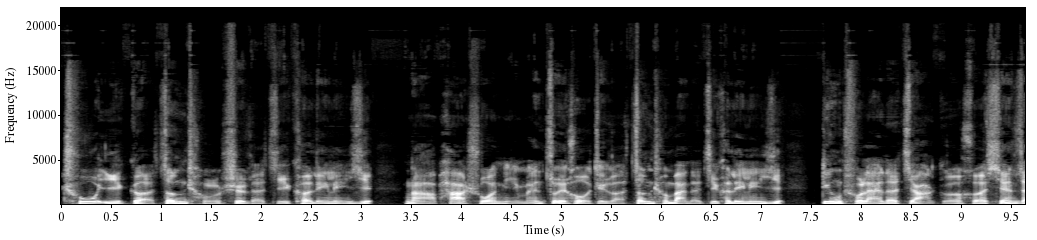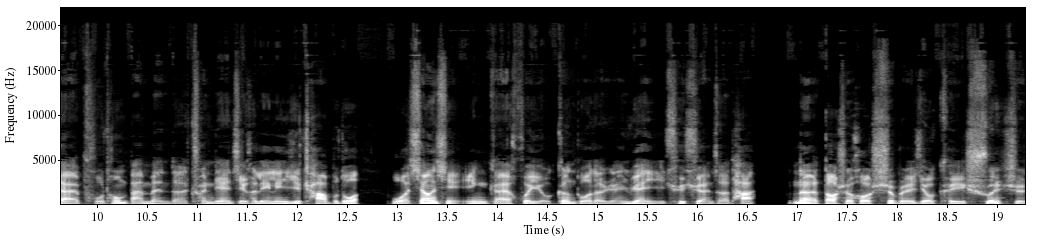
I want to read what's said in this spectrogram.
出一个增程式的极客零零一？哪怕说你们最后这个增程版的极客零零一。定出来的价格和现在普通版本的纯电极客零零一差不多，我相信应该会有更多的人愿意去选择它。那到时候是不是就可以顺势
